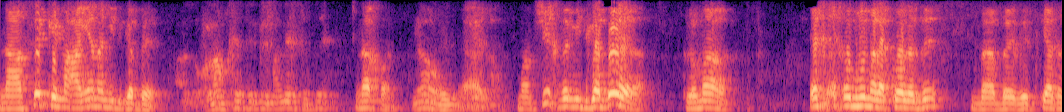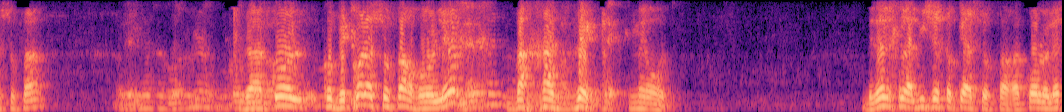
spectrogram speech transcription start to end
נעשה כמעיין המתגבר. אז עולם חסד ממלא את זה. נכון. לא, ממשיך ומתגבר. כלומר, איך, איך אומרים על הקול הזה בתקיעת השופר? והכל, וכל השופר הולך וחזק מאוד. בדרך כלל מי שתוקע שופר, הכל הולך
